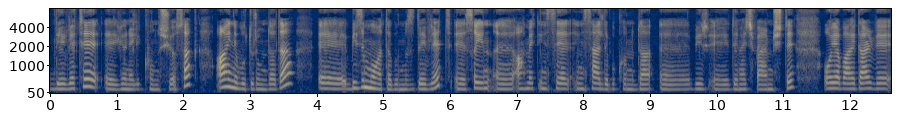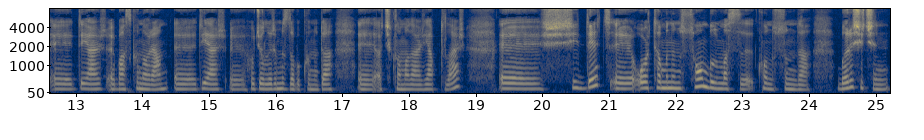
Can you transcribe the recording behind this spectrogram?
devlete e, yönelik konuşuyorsak aynı bu durumda da e, bizim muhatabımız devlet. E, Sayın e, Ahmet İnsel, İnsel de bu konuda e, bir e, demeç vermişti. Oya Baydar ve e, diğer e, Baskın Oran, e, diğer e, hocalarımız da bu konuda e, açıklamalar yaptılar. E, şiddet e, ortamının son bulması konusunda barış için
